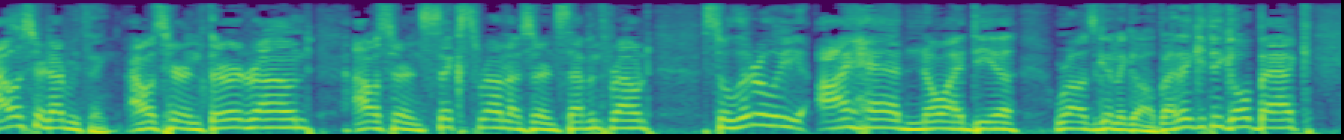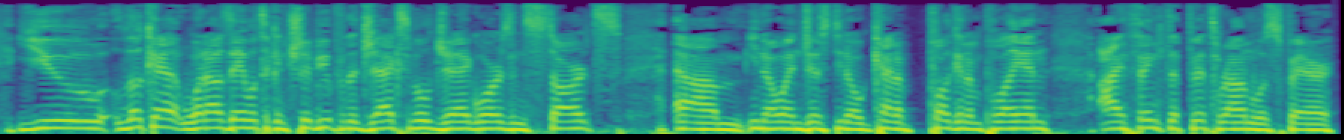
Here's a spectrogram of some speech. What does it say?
I was hearing everything. I was hearing third round, I was hearing sixth round, I was hearing seventh round. So literally I had no idea where I was gonna go. But I think if you go back, you look at what I was able to contribute for the Jacksonville Jaguars and starts, um, you know, and just, you know, kind of plugging and playing, I think the fifth round was fair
